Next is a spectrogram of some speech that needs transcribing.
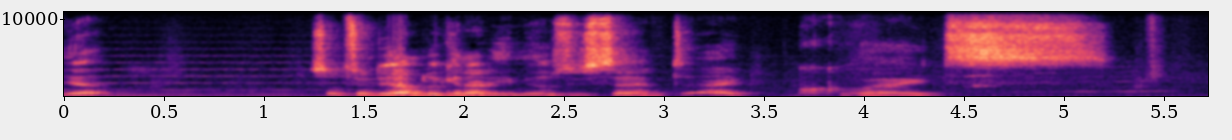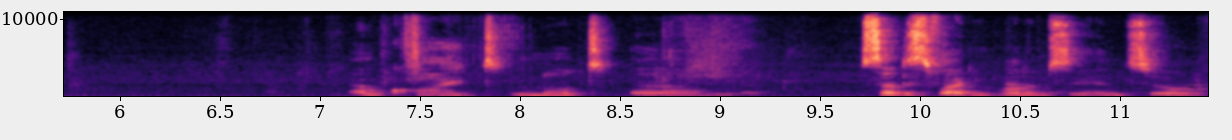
Yeah. So Tunde, I'm looking at the emails you sent. I quite, I'm quite not um, satisfied with what I'm seeing. So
